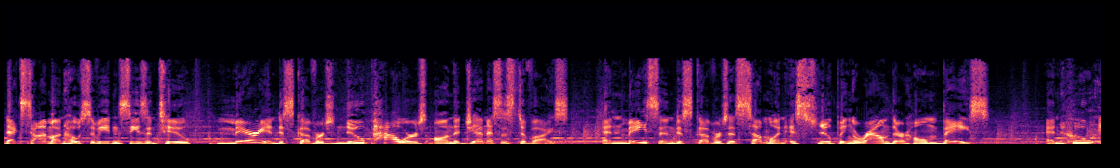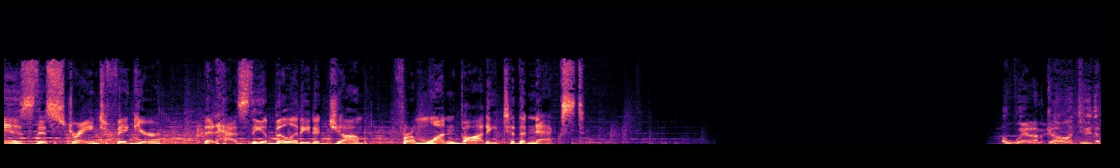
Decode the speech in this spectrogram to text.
Next time on Hosts of Eden Season 2, Marion discovers new powers on the Genesis device, and Mason discovers that someone is snooping around their home base. And who is this strange figure that has the ability to jump from one body to the next? Well, I'm going to the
